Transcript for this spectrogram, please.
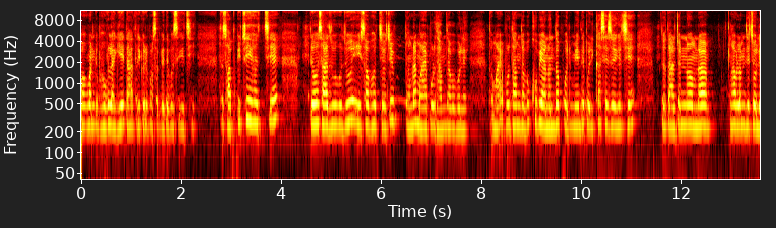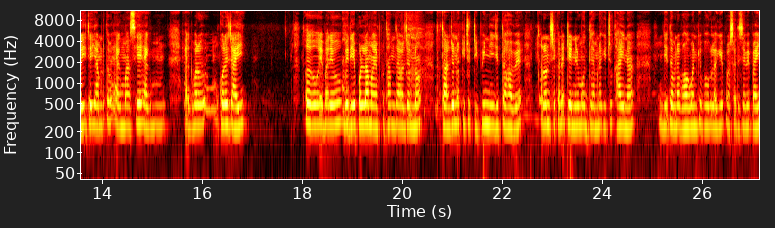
ভগবানকে ভোগ লাগিয়ে তাড়াতাড়ি করে প্রসাদ পেতে বসে গেছি। তো সব কিছুই হচ্ছে তো সাজুগুজু এইসব হচ্ছে হচ্ছে আমরা মায়াপুর ধাম যাব বলে। তো মায়াপুর ধাম যাব, খুবই আনন্দ মেয়েদের পরীক্ষা শেষ হয়ে গেছে। তো তার জন্য আমরা ভাবলাম যে চলেই যাই। আমরা তো এক মাসে এক একবার করে যাই। তো এবারেও বেরিয়ে পড়লাম মায়াপুর ধাম যাওয়ার জন্য। তো তার জন্য কিছু টিফিন নিয়ে যেতে হবে। কারণ সেখানে ট্রেনের মধ্যে আমরা কিছু খাই না। যেহেতু আমরা ভগবানকে ভোগ লাগিয়ে প্রসাদ হিসাবে পাই।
